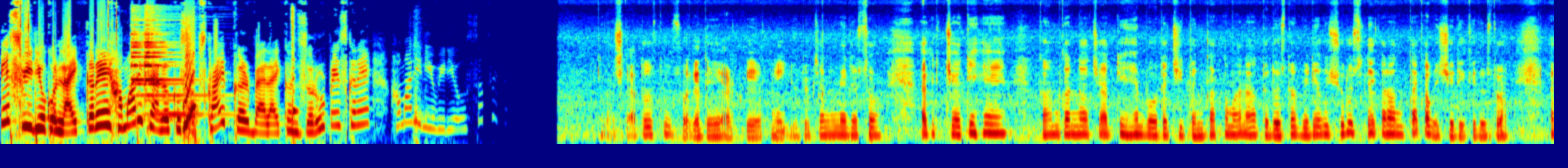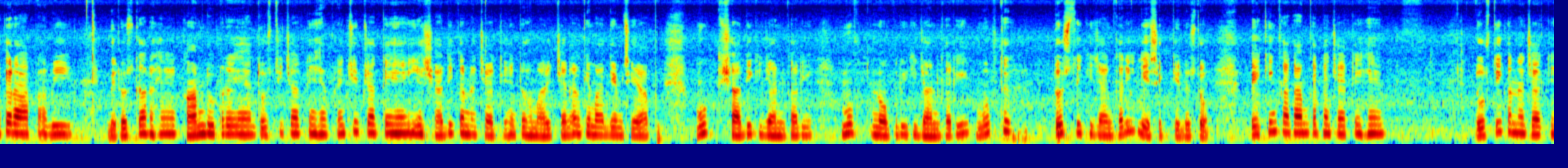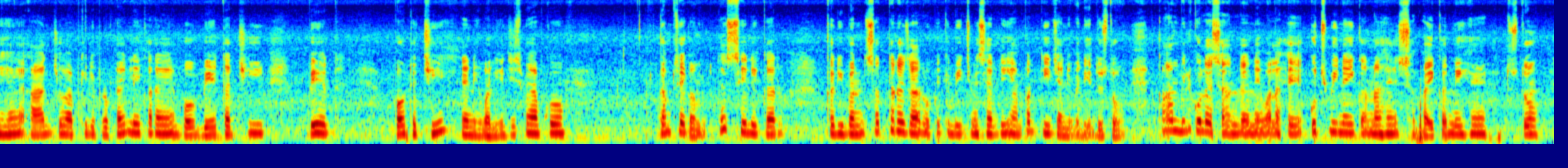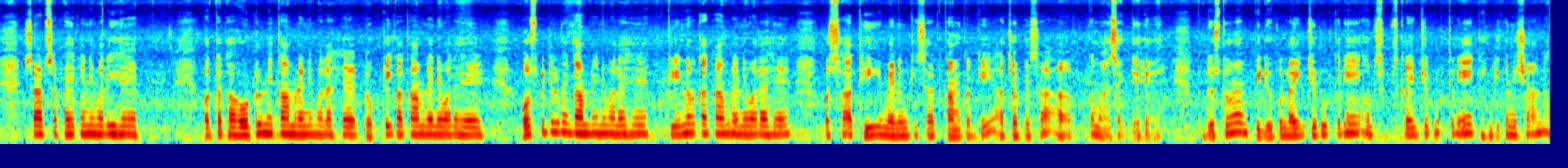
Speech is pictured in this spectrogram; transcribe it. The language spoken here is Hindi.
इस वीडियो को लाइक करें, हमारे चैनल को सब्सक्राइब कर बेल आइकन ज़रूर प्रेस करें। हमारी न्यू वीडियो सबसे नमस्कार दोस्तों, स्वागत है आपके अपने यूट्यूब चैनल में दोस्तों। अगर चाहते हैं, काम करना चाहते हैं, बहुत अच्छी तनख्वाह कमाना तो दोस्तों वीडियो को शुरू से लेकर अंत तक अवश्य देखिए दोस्तों। अगर आप अभी बेरोज़गार हैं, काम ढूंढ रहे हैं, दोस्ती चाहते हैं फ्रेंडशिप चाहते हैं या शादी करना चाहते हैं तो हमारे चैनल के माध्यम से आप मुफ़्त शादी की जानकारी, मुफ़्त नौकरी की जानकारी, मुफ़्त दोस्ती की जानकारी ले सकते हैं दोस्तों। पैकिंग का काम करना चाहते हैं, दोस्ती करना चाहते हैं, आज जो आपके लिए प्रोफ़ाइल लेकर आए वो बेहद अच्छी, बेहद, बहुत अच्छी रहने वाली है, जिसमें आपको कम से कम दस से लेकर करीबन सत्तर हज़ार रुपये के बीच में सैलरी यहाँ पर दी जाने वाली है दोस्तों। काम बिल्कुल आसान रहने वाला है, कुछ भी नहीं करना है, सफ़ाई करनी है, दोस्तों साफ़ सफ़ाई रहने वाली है और तथा होटल में काम रहने वाला है, डॉक्टरी का काम रहने वाला है, हॉस्पिटल में काम रहने वाला है, क्लीनर का काम रहने वाला है और साथ ही मैडम के साथ काम करके अच्छा पैसा आप कमा सकते हैं। तो दोस्तों, वीडियो को लाइक ज़रूर करें और सब्सक्राइब ज़रूर करें, घंटी का निशान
